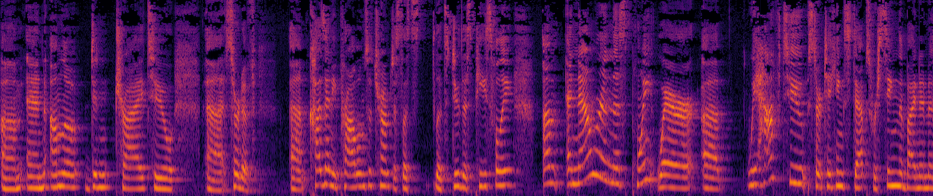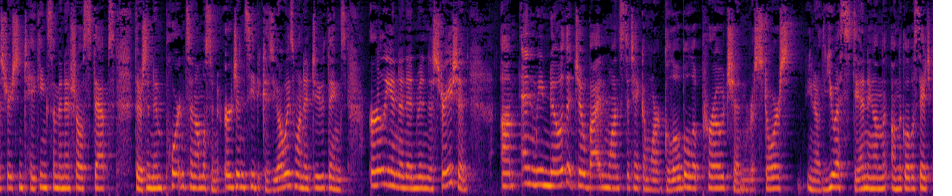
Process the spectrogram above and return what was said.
um, and AMLO didn't try to uh, sort of um, cause any problems with Trump. Just let's let's do this peacefully. Um, and now we're in this point where uh, we have to start taking steps. We're seeing the Biden administration taking some initial steps. There's an importance and almost an urgency because you always want to do things early in an administration. Um, and we know that Joe Biden wants to take a more global approach and restore, you know, the U.S. standing on the, on the global stage.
